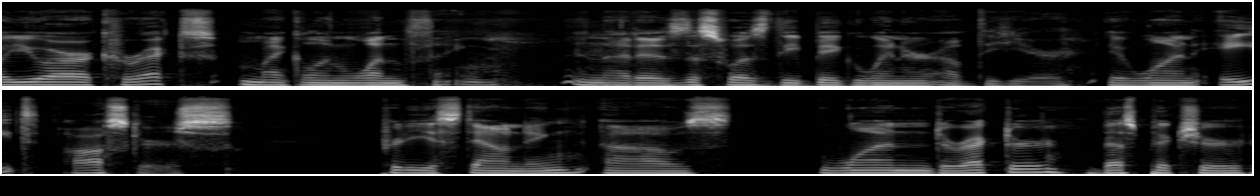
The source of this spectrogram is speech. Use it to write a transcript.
Well, you are correct, Michael, in one thing, and that is this was the big winner of the year. It won eight Oscars. Pretty astounding. Uh, it was one director, best picture,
